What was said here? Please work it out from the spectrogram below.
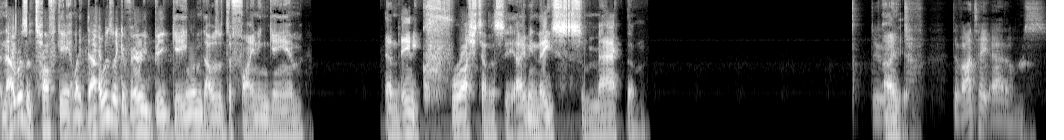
And that was a tough game. Like that was like a very big game. That was a defining game. And they crushed Tennessee. I mean, they smacked them. Dude, I- Davante Adams.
